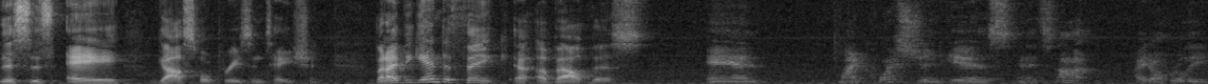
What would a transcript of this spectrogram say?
This is a gospel presentation. But I began to think about this and my question is, and it's not I don't really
